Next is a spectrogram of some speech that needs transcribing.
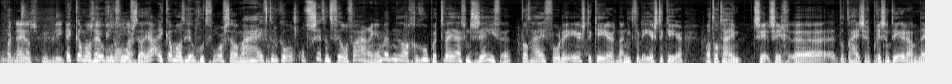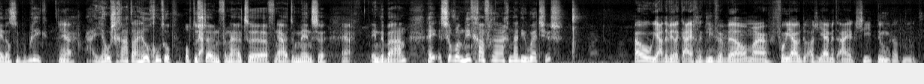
voor het Nederlandse publiek. Ik kan me Dat dat heel goed voorstellen. Ja, ik kan me dat heel goed voorstellen. Maar hij heeft natuurlijk al ontzettend veel ervaring. En we hebben het al geroepen, 2007, dat hij voor de eerste keer, nou niet voor de eerste keer, maar tot hij zi- zich, eh, tot hij zich presenteerde aan het Nederlandse publiek. Ja. Ja, Joost gaat daar heel goed op, op de Ja. steun vanuit, eh, vanuit de mensen in de baan. Hey, zullen we hem niet gaan vragen naar die wedges? Oh ja, dat wil ik eigenlijk liever wel. Maar voor jou, als jij met Ajax ziet, doen we dat niet.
